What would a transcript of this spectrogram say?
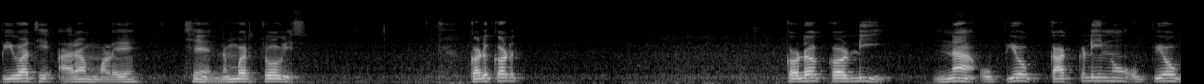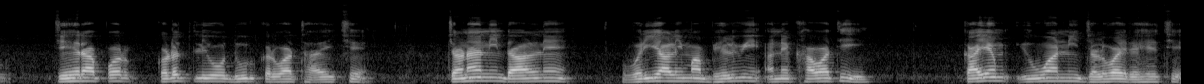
પીવાથી આરામ મળે છે. નંબર ચોવીસ, કડકડ કડકડીના ઉપયોગ કાકડીનો ઉપયોગ ચહેરા પર કડતલીઓ દૂર કરવા થાય છે. ચણાની દાળને વરિયાળીમાં ભેળવી અને ખાવાથી કાયમ યુવાની જળવાઈ રહે છે.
